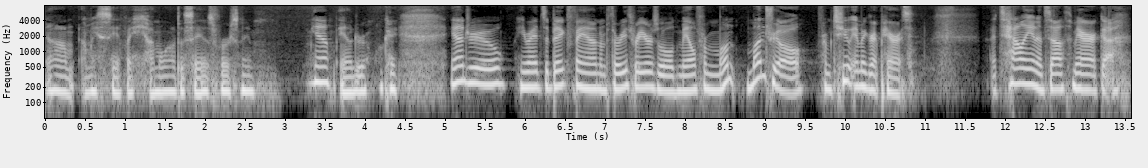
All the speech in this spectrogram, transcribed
Um, let me see if I, I'm allowed to say his first name. Yeah, Andrew. Okay. Andrew, he writes, a big fan. I'm 33 years old, male from Mon- Montreal, from two immigrant parents, Italian and South America.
